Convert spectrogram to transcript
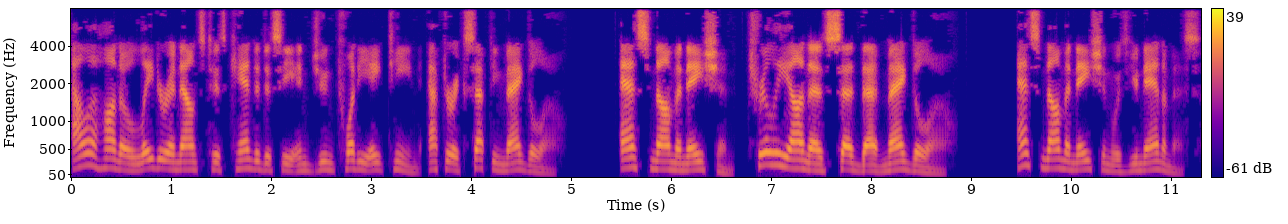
Alejano later announced his candidacy in June 2018, after accepting Magdalo's nomination. Trillanes said that Magdalo's nomination was unanimous.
